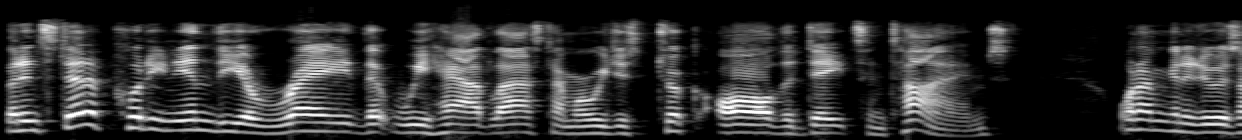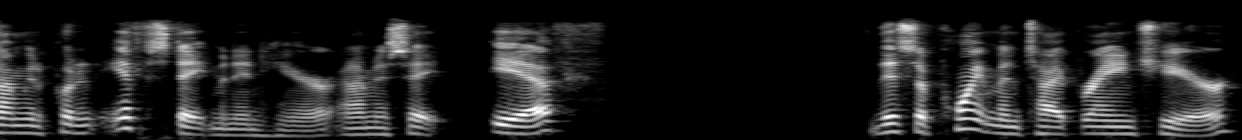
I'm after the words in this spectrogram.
But instead of putting in the array that we had last time where we just took all the dates and times, what I'm going to do is I'm going to put an if statement in here and I'm going to say if this appointment type range here,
